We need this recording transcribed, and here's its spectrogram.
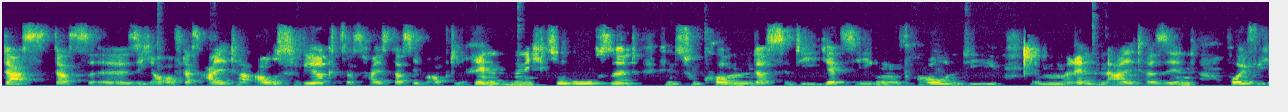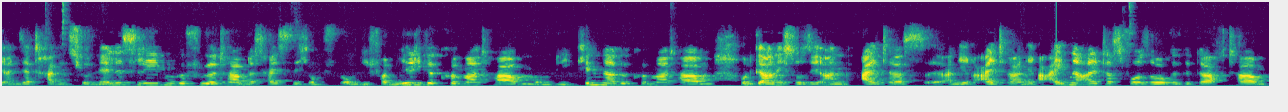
dass das äh, sich auch auf das Alter auswirkt. Das heißt, dass eben auch die Renten nicht so hoch sind. Hinzu kommen, dass die jetzigen Frauen, die im Rentenalter sind, häufig ein sehr traditionelles Leben geführt haben. Das heißt, sich um, um die Familie gekümmert haben, um die Kinder gekümmert haben und gar nicht so sehr an Alters, äh, an ihre Alter, an ihre eigene Altersvorsorge gedacht haben.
